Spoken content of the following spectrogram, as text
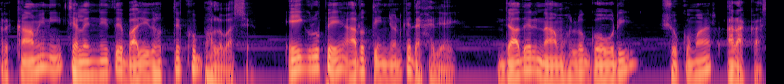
আর কামিনী চ্যালেঞ্জ নিতে বাজি ধরতে খুব ভালোবাসে। এই গ্রুপে আরও তিনজনকে দেখা যায়। যাদের নাম হলো গৌরী, সুকুমার আর আকাশ।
